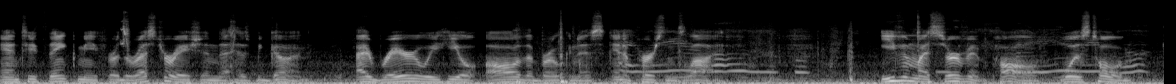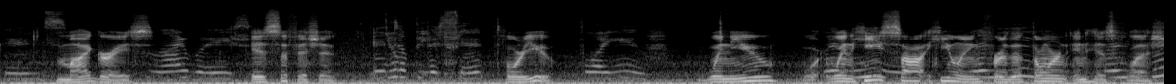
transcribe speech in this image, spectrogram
and to thank me for the restoration that has begun. I rarely heal all the brokenness in a person's life. Even my servant Paul was told, My grace is sufficient for you. When you when he sought healing for the thorn in his flesh.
